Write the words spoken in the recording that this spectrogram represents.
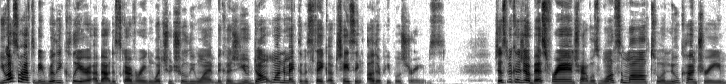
You also have to be really clear about discovering what you truly want because you don't want to make the mistake of chasing other people's dreams. Just because your best friend travels once a month to a new country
